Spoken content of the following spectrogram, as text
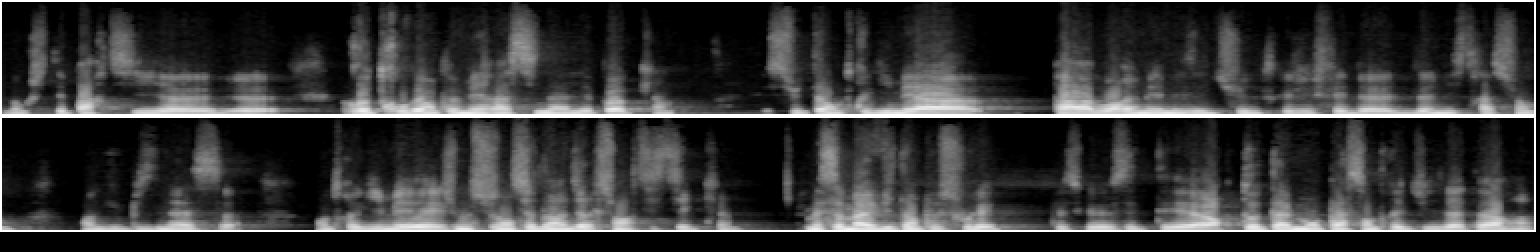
donc j'étais parti retrouver un peu mes racines à l'époque. Suite à entre guillemets à pas avoir aimé mes études parce que j'ai fait de, l'administration, du business entre guillemets. Je me suis lancé dans la direction artistique, mais ça m'a vite un peu saoulé parce que c'était alors totalement pas centré utilisateur.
